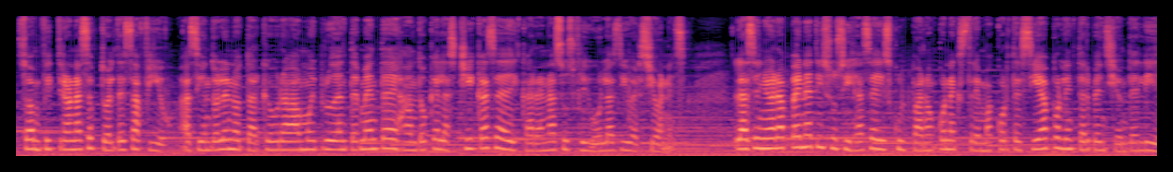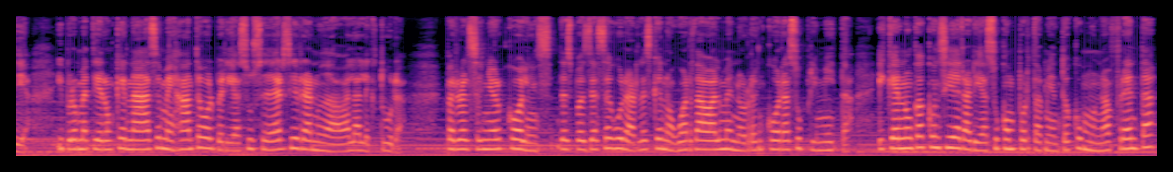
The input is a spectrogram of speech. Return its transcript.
Su anfitrión aceptó el desafío, haciéndole notar que obraba muy prudentemente dejando que las chicas se dedicaran a sus frívolas diversiones. La señora Pennett y sus hijas se disculparon con extrema cortesía por la intervención de Lidia y prometieron que nada semejante volvería a suceder si reanudaba la lectura. Pero el señor Collins, después de asegurarles que no guardaba el menor rencor a su primita y que nunca consideraría su comportamiento como una afrenta,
